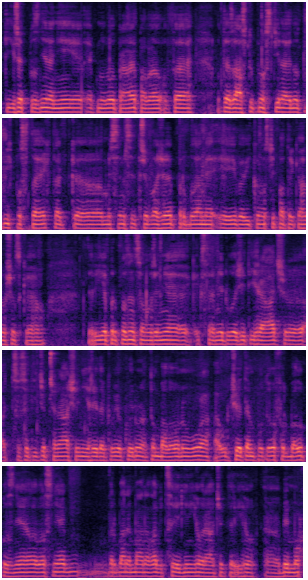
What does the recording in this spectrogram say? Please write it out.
té v hře Plzně není, jak mluvil právě Pavel o té, o té zástupnosti na jednotlivých postech, tak uh, myslím si třeba, že problém je i ve výkonnosti Patrika Hrošovského který je pro Plzeň samozřejmě extrémně důležitý hráč, eh, ať co se týče přenášení hry, takového klidu na tom balónu a, a určuje tempo toho fotbalu Plzně, ale vlastně Vrba nemá na lavici jedinýho hráče, který ho eh, by mohl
